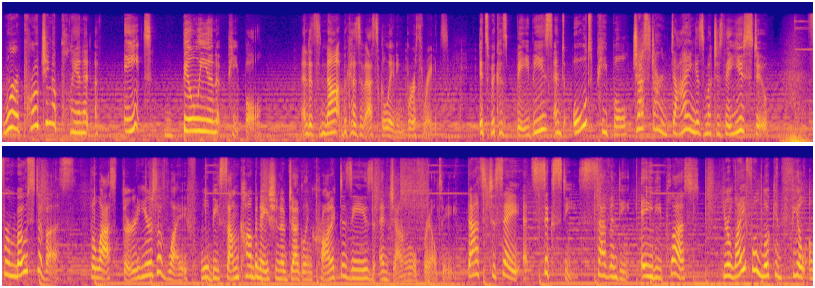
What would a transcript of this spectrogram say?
We're approaching a planet of 8 billion people. And it's not because of escalating birth rates. It's because babies and old people just aren't dying as much as they used to. For most of us, the last 30 years of life will be some combination of juggling chronic disease and general frailty. That's to say, at 60, 70, 80 plus, your life will look and feel a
